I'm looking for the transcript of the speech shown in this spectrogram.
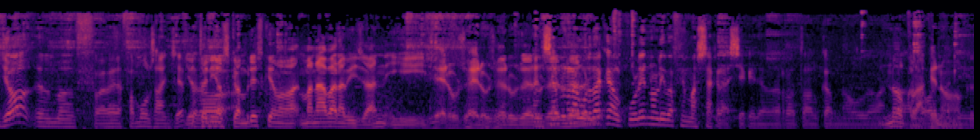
Jo, fa, fa molts anys, eh? Jo però tenia els cambrers que m'anaven avisant i 0, 0, 0, 0, Em sembla recordar que al culer no li va fer massa gràcia aquella derrota al Camp Nou davant No, clar que no. El,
